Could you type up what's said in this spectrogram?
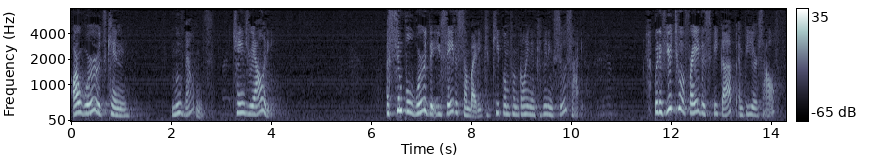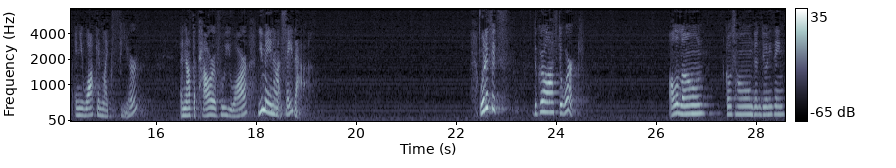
Our words can move mountains, change reality. A simple word that you say to somebody could keep them from going and committing suicide. But if you're too afraid to speak up and be yourself and you walk in like fear and not the power of who you are, you may not say that. What if it's the girl after work? All alone, goes home, doesn't do anything,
